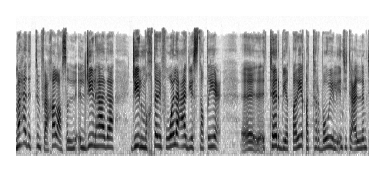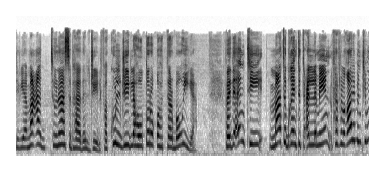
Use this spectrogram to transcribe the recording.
ما عادت تنفع. خلاص الجيل هذا جيل مختلف ولا عاد يستطيع آه، التربية الطريقة التربوية اللي أنت تعلمتي فيها. ما عاد تناسب هذا الجيل. فكل جيل له طرقه التربوية. فإذا أنت ما تبغين تتعلمين ففي الغالب أنت مو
